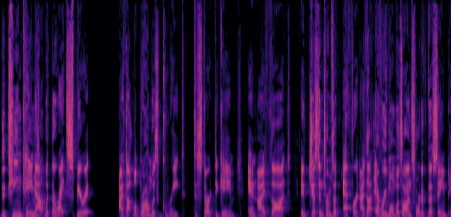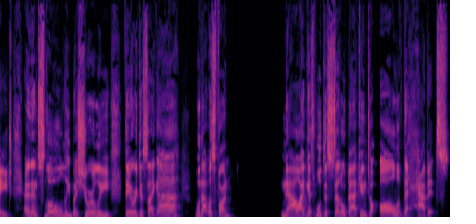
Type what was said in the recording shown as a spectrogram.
the team came out with the right spirit. I thought LeBron was great to start the game. And I thought and just in terms of effort, I thought everyone was on sort of the same page. And then slowly but surely, they were just like, ah, well, that was fun. Now I guess we'll just settle back into all of the habits.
